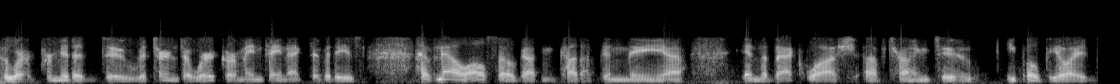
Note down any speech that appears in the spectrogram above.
who are permitted to return to work or maintain activities have now also gotten caught up in the, uh, in the backwash of trying to keep opioids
